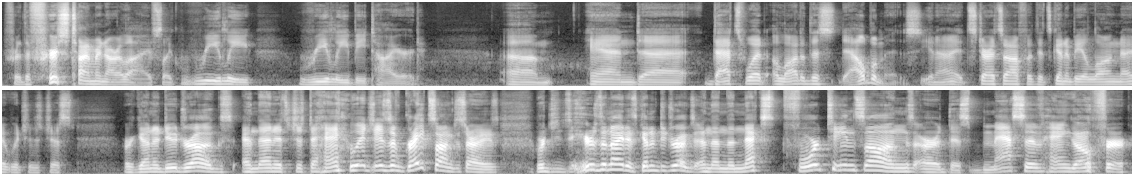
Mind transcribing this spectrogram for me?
for the first time in our lives, like really, really be tired. Um, and uh, that's what a lot of this album is. You know, it starts off with "It's Gonna Be a Long Night," which is just we're gonna do drugs, and then it's just a hang, which is a great song to start. We're here's the night, it's gonna do drugs, and then the next 14 songs are this massive hangover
